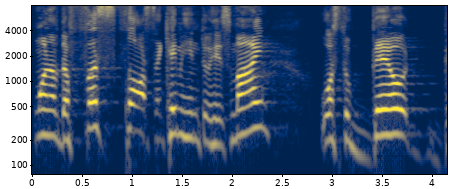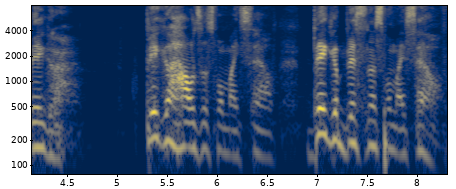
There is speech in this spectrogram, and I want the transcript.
one of the first thoughts that came into his mind was to build bigger, bigger houses for myself, bigger business for myself.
